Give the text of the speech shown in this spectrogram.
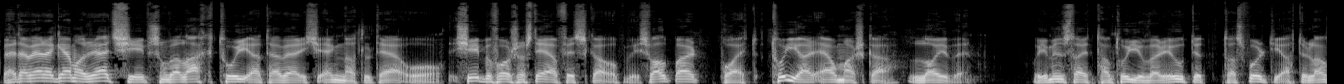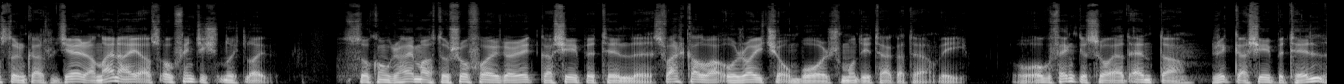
Det var et gammal redskip som var lagt tog at det var ikke egnet til det, og skipet får seg sted å fiske oppe i Svalbard på et tøyar avmarska løyve. Og jeg minns at han tøyen var ute, ta spurt i at landstøren kan til gjera, nei, nei, altså, og finnes ikke nytt løyve. Så kom jeg hjemme at så får jeg rikka skipet til Svarkalva og røyke ombord så måtte jeg tega til vi. Og jeg fengte så at enda rikka skipet til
